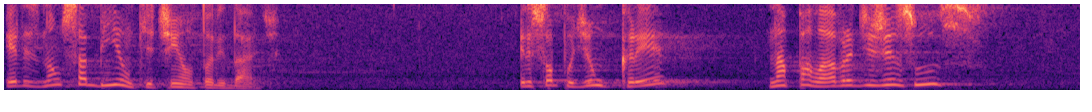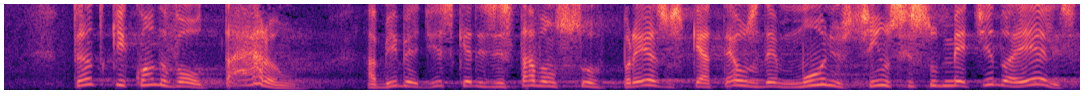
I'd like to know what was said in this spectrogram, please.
eles não sabiam que tinham autoridade. Eles só podiam crer na palavra de Jesus. Tanto que quando voltaram, a Bíblia diz que eles estavam surpresos, que até os demônios tinham se submetido a eles.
